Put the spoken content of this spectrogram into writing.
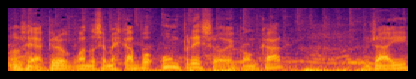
O sea, creo que cuando se me escapó un preso de Concar, ya ahí,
